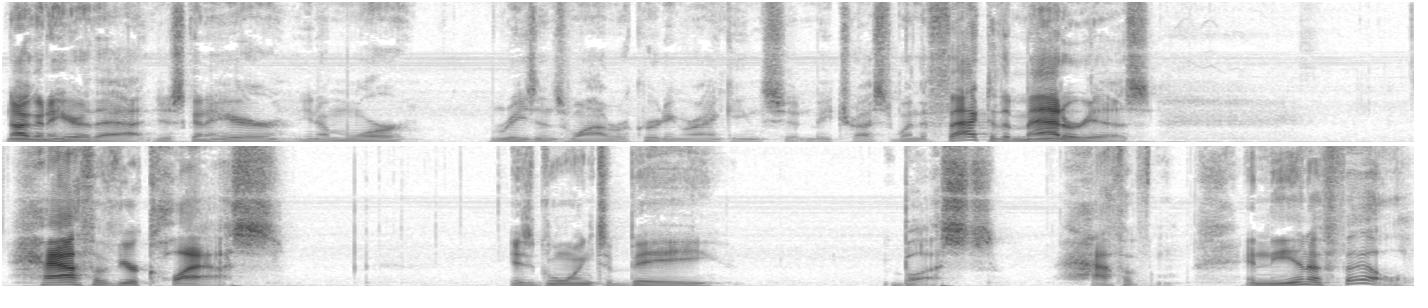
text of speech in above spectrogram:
Not going to hear that. Just going to hear you know more reasons why recruiting rankings shouldn't be trusted. When the fact of the matter is, half of your class is going to be busts. Half of them. In the NFL,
